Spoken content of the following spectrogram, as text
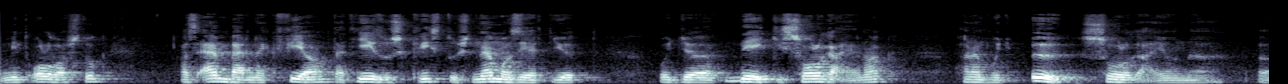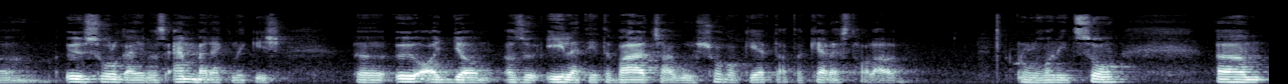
mint olvastuk, az embernek fia, tehát Jézus Krisztus nem azért jött, hogy néki szolgáljanak, hanem hogy ő szolgáljon, ő szolgáljon az embereknek is, ő adja az ő életét váltságul sokakért, tehát a kereszthalál van itt szó. Um,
